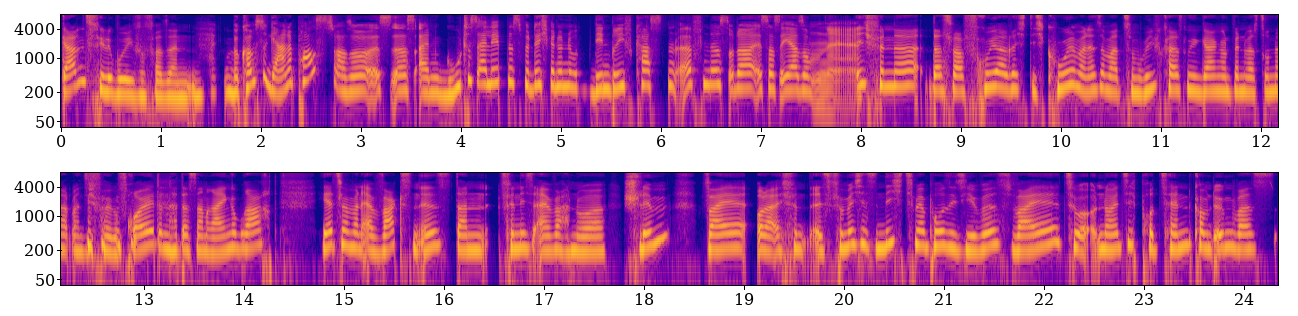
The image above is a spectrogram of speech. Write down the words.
ganz viele Briefe versenden. Bekommst du gerne Post? Also ist das ein gutes Erlebnis für dich, wenn du den Briefkasten öffnest? Oder ist das eher so, nee. Ich finde, das war früher richtig cool. Man ist immer zum Briefkasten gegangen und wenn was drin war, hat man sich voll gefreut und hat das dann reingebracht. Jetzt, wenn man erwachsen ist, dann finde ich es einfach nur schlimm, weil, oder ich finde, für mich ist nichts mehr Positives, weil zu 90 Prozent kommt irgendwas,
